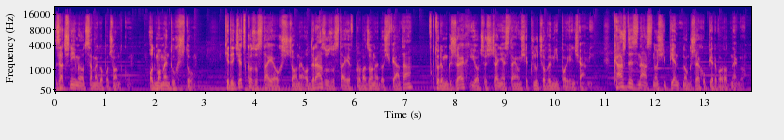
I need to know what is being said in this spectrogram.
Zacznijmy od samego początku, od momentu chrztu. Kiedy dziecko zostaje ochrzczone, od razu zostaje wprowadzone do świata, w którym grzech i oczyszczenie stają się kluczowymi pojęciami. Każdy z nas nosi piętno grzechu pierworodnego.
